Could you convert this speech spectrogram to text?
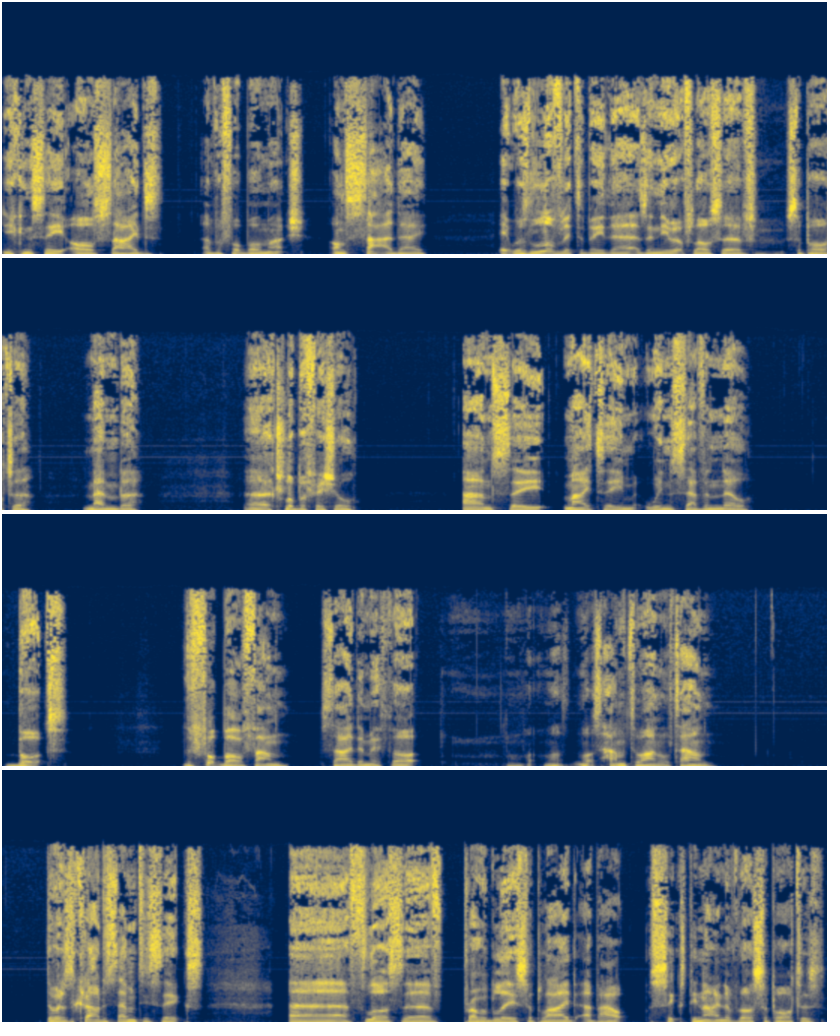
you can see all sides of a football match. On Saturday, it was lovely to be there as a Newark Flowserve supporter, member, uh, club official, and see my team win 7 0. But the football fan side of me thought, what, what, what's happened to Arnold Town? There was a crowd of 76. Uh, Flowserve probably supplied about 69 of those supporters.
